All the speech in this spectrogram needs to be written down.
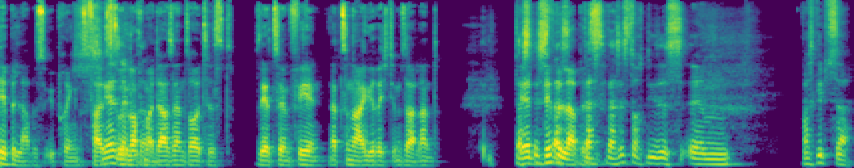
Dippelabbes übrigens, falls Sehr, du sehr noch gut. mal da sein solltest. Sehr zu empfehlen. Nationalgericht im Saarland. Das, Der ist, das, das, das ist doch dieses, ähm, was gibt's da?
